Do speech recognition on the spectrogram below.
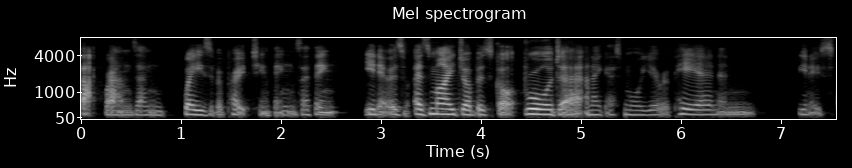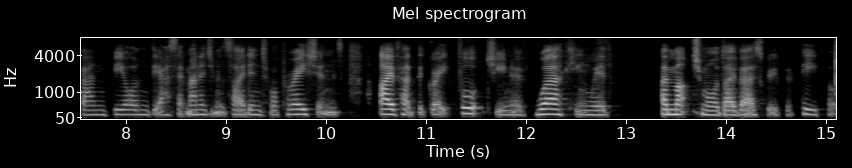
backgrounds and ways of approaching things. I think you know as as my job has got broader and i guess more european and you know span beyond the asset management side into operations i've had the great fortune of working with a much more diverse group of people.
